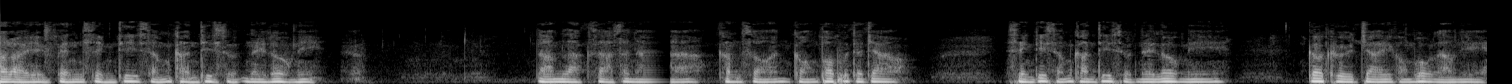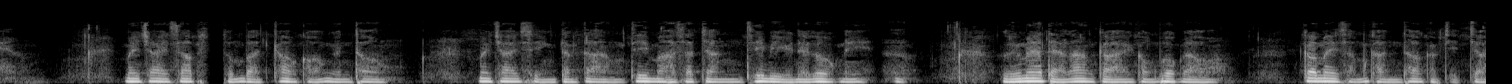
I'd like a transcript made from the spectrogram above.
อะไรเป็นสิ่งที่สำคัญที่สุดในโลกนี้ ตามหลักศาสนาคำสอนของพระพุทธเจ้า สิ่งที่สำคัญที่สุดในโลกนี้ ก็คือใจของพวกเรานี่ ไม่ใช่ทรัพย์สมบัติเข้าของเงินทอง ไม่ใช่สิ่งต่างๆ ที่มหัศจรรย์ที่มีอยู่ในโลกนี้ หรือแม้แต่ร่างกายของพวกเรา ก็ไม่สำคัญเท่ากับจิตใจ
